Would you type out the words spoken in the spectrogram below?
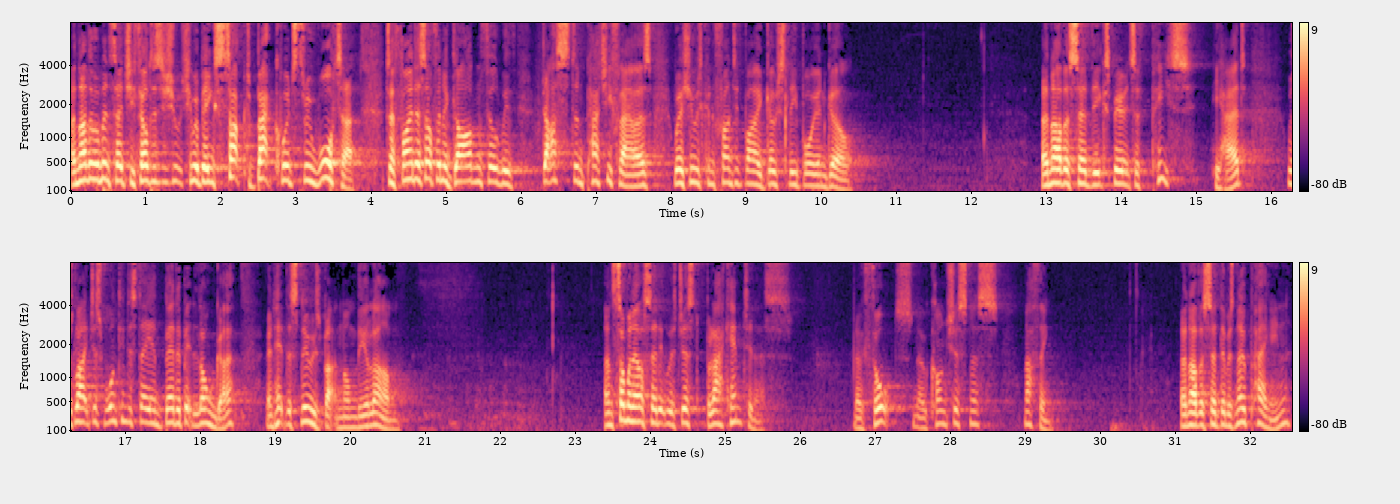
Another woman said she felt as if she were being sucked backwards through water to find herself in a garden filled with dust and patchy flowers where she was confronted by a ghostly boy and girl. Another said the experience of peace he had was like just wanting to stay in bed a bit longer and hit the snooze button on the alarm. And someone else said it was just black emptiness. No thoughts, no consciousness, nothing. Another said there was no pain,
